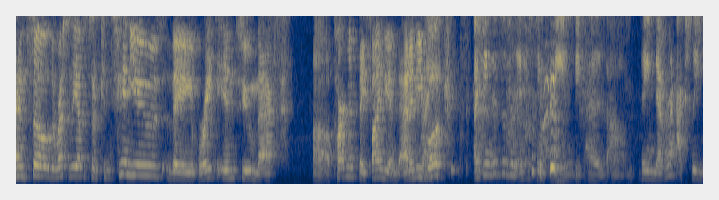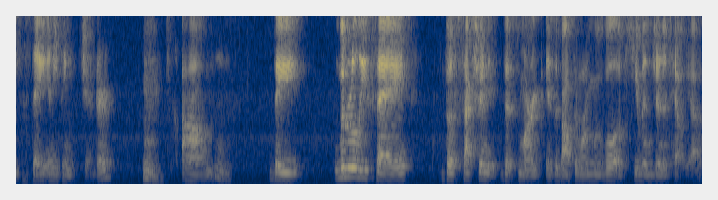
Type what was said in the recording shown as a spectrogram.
and, and so the rest of the episode continues. They break into Mac's uh, apartment. They find the anatomy Right. book. I think this was an interesting scene because um, they never actually say anything gender. Hmm. Um, Hmm. They literally say the section that's marked is about the removal of human genitalia,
